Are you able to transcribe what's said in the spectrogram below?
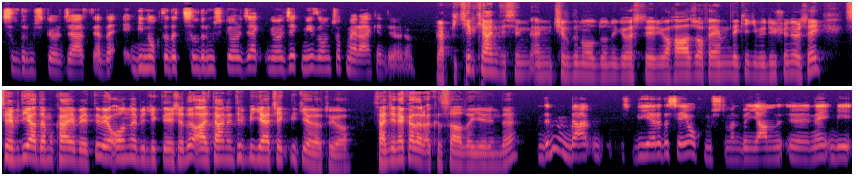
çıldırmış göreceğiz ya da bir noktada çıldırmış görecek görecek miyiz onu çok merak ediyorum. Ya fikir kendisinin hani çılgın olduğunu gösteriyor. House of M'deki gibi düşünürsek sevdiği adamı kaybetti ve onunla birlikte yaşadığı alternatif bir gerçeklik yaratıyor. Sence ne kadar akıl sağlığı yerinde? Değil mi? Ben bir yere de şeyi okumuştum hani böyle yanlı e, ne bir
